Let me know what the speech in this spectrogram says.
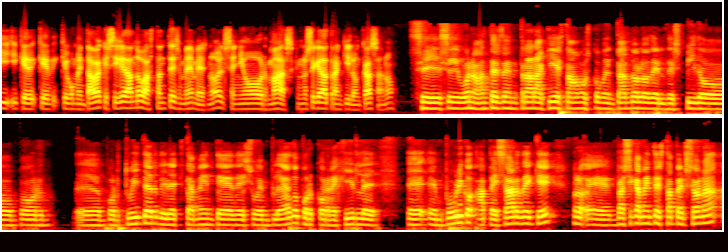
Y, que, comentaba que sigue dando bastantes memes, ¿no? El señor Musk, no se queda tranquilo en casa, ¿no? Sí, sí, bueno, antes de entrar aquí estábamos comentando lo del despido por eh, por Twitter directamente de su empleado por corregirle eh, en público, a pesar de que, bueno, eh, básicamente esta persona,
